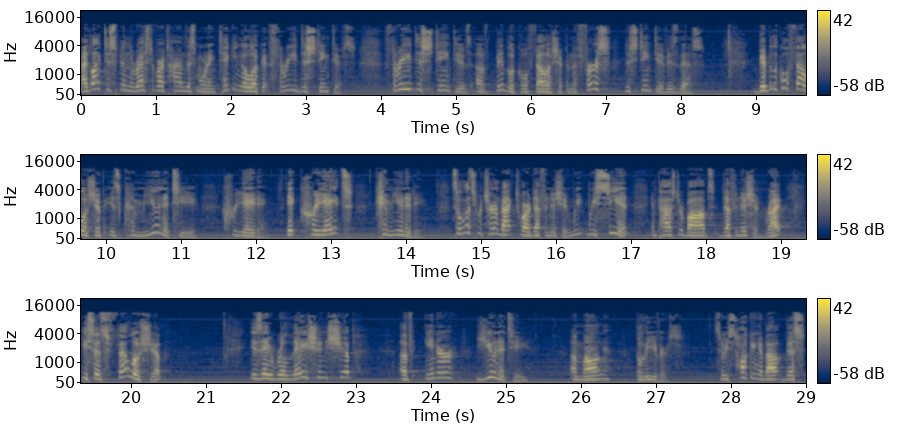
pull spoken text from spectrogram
I'd like to spend the rest of our time this morning taking a look at three distinctives. Three distinctives of biblical fellowship. And the first distinctive is this biblical fellowship is community creating, it creates community. So let's return back to our definition. We, we see it in Pastor Bob's definition, right? He says fellowship is a relationship of inner unity among believers. So he's talking about this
